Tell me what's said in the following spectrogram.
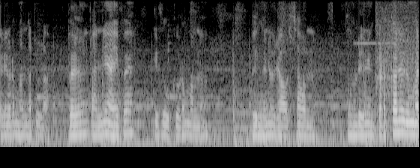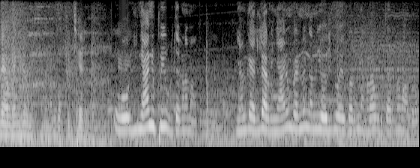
ഏരയോടും വന്നിട്ടില്ല. ഇപ്പം തന്നെയായപ്പോൾ എനിക്ക് തൂക്കിവിടം വന്ന്. ഇപ്പം ഇങ്ങനെ ഒരു അവസ്ഥ വന്നു. അതുകൊണ്ട് ഇനി കിടക്കാനൊരു വരെ എവിടെയെങ്കിലും ഞങ്ങൾ ഒപ്പിച്ചു തരുന്നു ഓ ഞാനിപ്പോൾ ഈ കൊടുത്തേക്കണ മാത്രമേ ഞങ്ങൾക്ക് എല്ലാവർക്കും ഞാനും പെണ്ണും ഞങ്ങൾ ജോലിക്ക് പോയി പറഞ്ഞു ഞങ്ങളെ കൊടുത്തേക്കണം മാത്രം.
